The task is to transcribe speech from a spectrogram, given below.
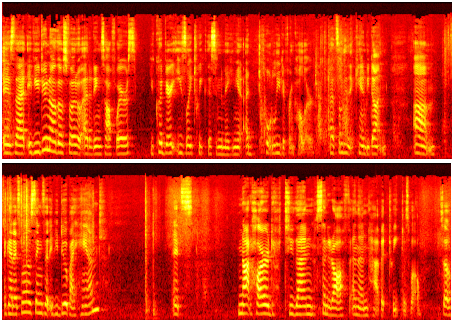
is that if you do know those photo editing softwares, you could very easily tweak this into making it a totally different color. That's something that can be done. Um, again, it's one of those things that if you do it by hand, it's not hard to then send it off and then have it tweaked as well. So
